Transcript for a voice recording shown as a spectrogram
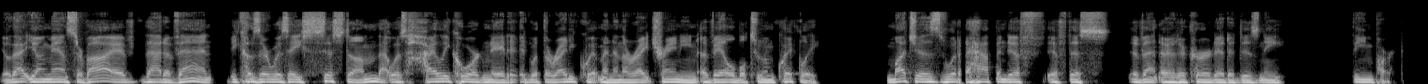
You know, that young man survived that event because there was a system that was highly coordinated with the right equipment and the right training available to him quickly. Much as would have happened if if this event had occurred at a Disney theme park.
